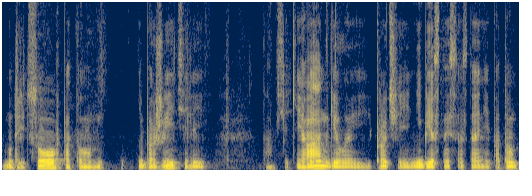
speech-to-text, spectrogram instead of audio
мудрецов, потом небожителей, там всякие ангелы и прочие небесные создания, потом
